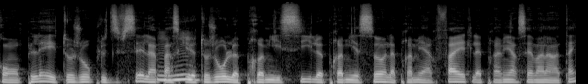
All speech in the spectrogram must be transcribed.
complet est toujours plus difficile, hein, parce Mhm. qu'il y a toujours le premier ci, le premier ça, la première fête, la première Saint-Valentin.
